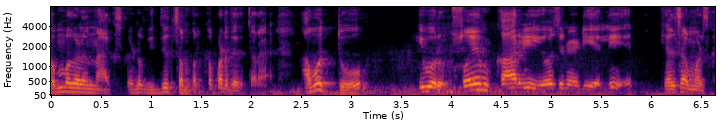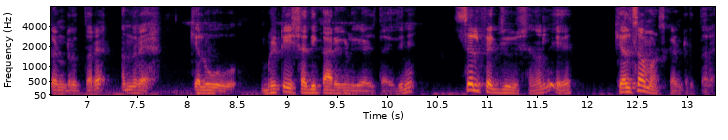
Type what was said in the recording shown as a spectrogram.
ಕಂಬಗಳನ್ನು ಹಾಕಿಸ್ಕೊಂಡು ವಿದ್ಯುತ್ ಸಂಪರ್ಕ ಪಡೆದಿರ್ತಾರೆ. ಅವತ್ತು ಇವರು ಸ್ವಯಂ ಕಾರ್ಯ ಯೋಜನೆ ಅಡಿಯಲ್ಲಿ ಕೆಲಸ ಮಾಡಿಸ್ಕೊಂಡಿರ್ತಾರೆ. ಅಂದರೆ ಕೆಲವು ಬ್ರಿಟಿಷ್ ಅಧಿಕಾರಿಗಳಿಗೆ ಹೇಳ್ತಾ ಇದ್ದೀನಿ ಸೆಲ್ಫ್ ಎಕ್ಸಿಬಿಷನಲ್ಲಿ ಕೆಲಸ ಮಾಡಿಸ್ಕೊಂಡಿರ್ತಾರೆ.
